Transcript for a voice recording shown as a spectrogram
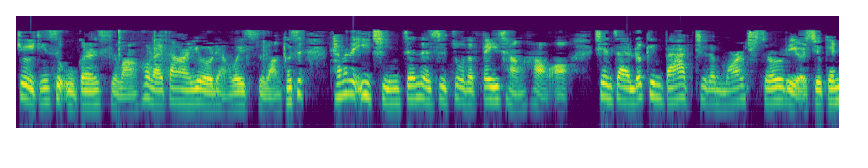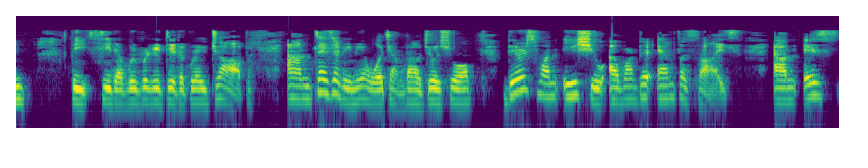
就已经是五个人死亡，后来当然又有两位死亡。可是台湾的疫情 情真的是做得非常好哦。现在 looking back to the March 30th, you can see that we really did a great job. 嗯，在这里面我讲到就是说，there's one issue I want to emphasize, um, is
